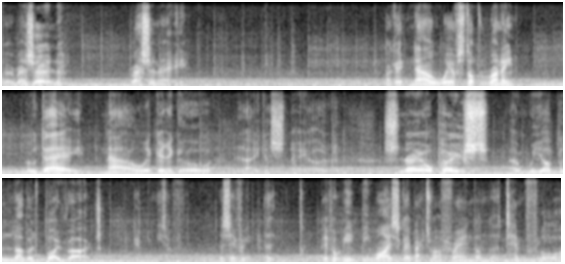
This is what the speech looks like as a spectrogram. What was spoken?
Uh, ration! Ration A. Okay, now we have stopped running. Good. Now we're gonna go like a snail. Snail pace. and we are beloved by that. Okay. Let's see if we. Uh, it'd probably be wise to go back to our friend on the tenth floor.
